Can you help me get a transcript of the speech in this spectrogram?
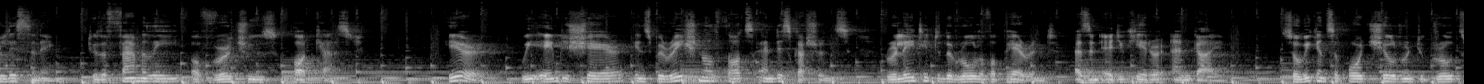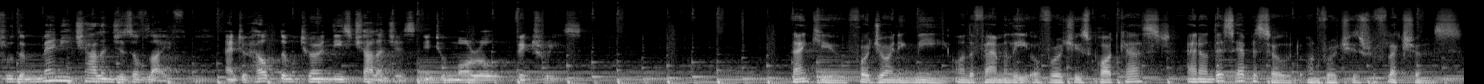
are listening to the Family of Virtues podcast. Here, we aim to share inspirational thoughts and discussions related to the role of a parent as an educator and guide, so we can support children to grow through the many challenges of life and to help them turn these challenges into moral victories. Thank you for joining me on the Family of Virtues podcast and on this episode on Virtues Reflections.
